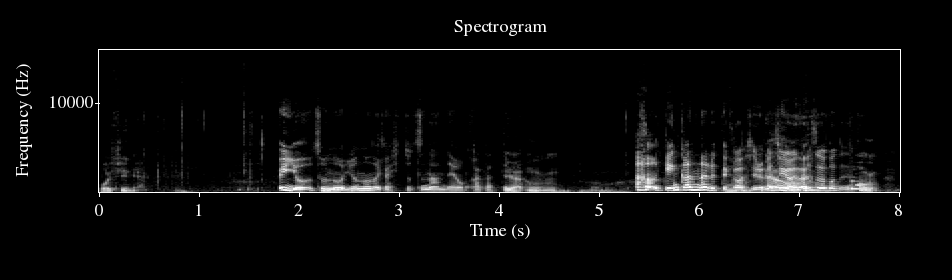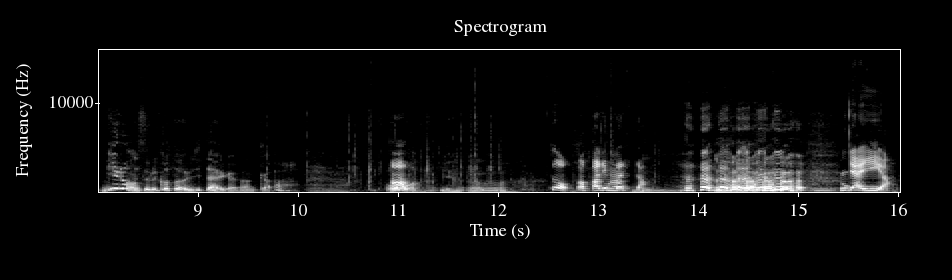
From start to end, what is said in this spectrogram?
美味しいね。いいよ。その世の中一つなんだよ語っているやうんうん。あ喧嘩になるって顔してる、あ違うな。そういうことでも議論すること自体がなんかあ。おいやうん。そうわかりました、じゃあいいや。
